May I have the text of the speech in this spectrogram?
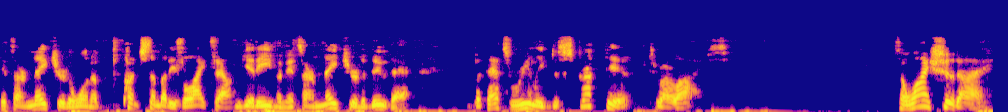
It's our nature to want to punch somebody's lights out and get even. It's our nature to do that. But that's really destructive to our lives. So why should I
